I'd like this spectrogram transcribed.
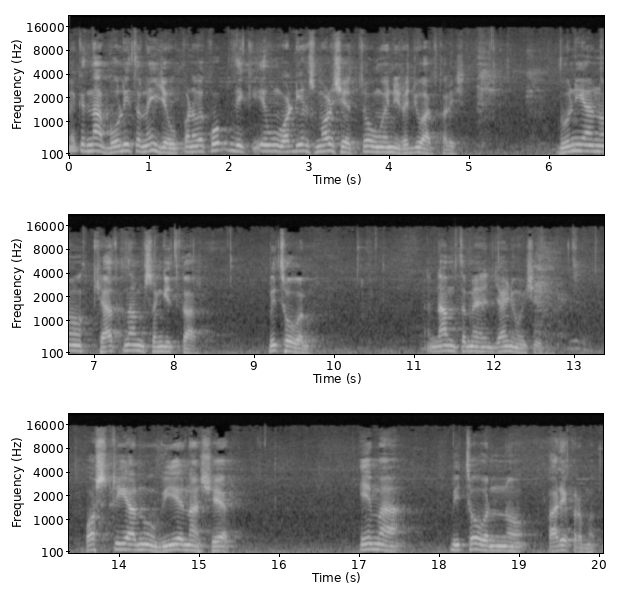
મેં કે, ના, બોલી તો નહીં જવું, પણ હવે કોક દીક એવું ઓડિયન્સ મળશે તો હું એની રજૂઆત કરીશ. દુનિયાનો ખ્યાતનામ સંગીતકાર, બિથોવન. નામ તમે જાણ્યું હશે. ઓસ્ટ્રિયાનું વિયેના શહેર. એમાં બિથોવનનો કાર્યક્રમ હતો.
